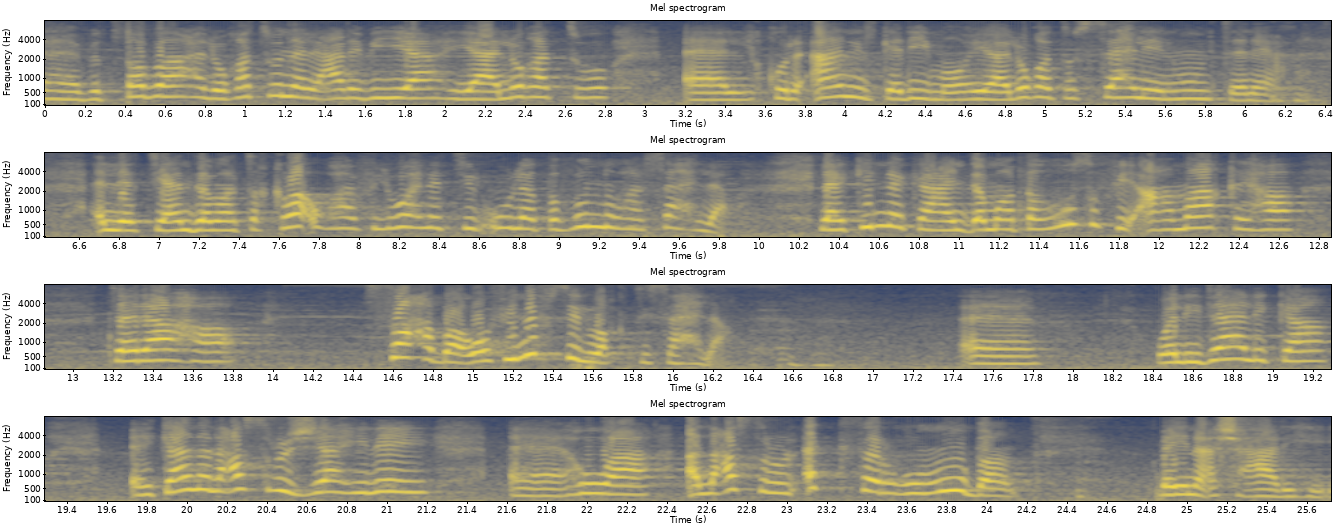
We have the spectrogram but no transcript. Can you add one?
بالطبع لغتنا العربية هي لغة آه، القرآن الكريم وهي لغة السهل الممتنع التي عندما تقرأها في الوهلة الأولى تظنها سهلة لكنك عندما تغوص في أعماقها تراها صعبة وفي نفس الوقت سهلة. آه، ولذلك آه، كان العصر الجاهلي آه، هو العصر الأكثر غموضا بين أشعاره.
